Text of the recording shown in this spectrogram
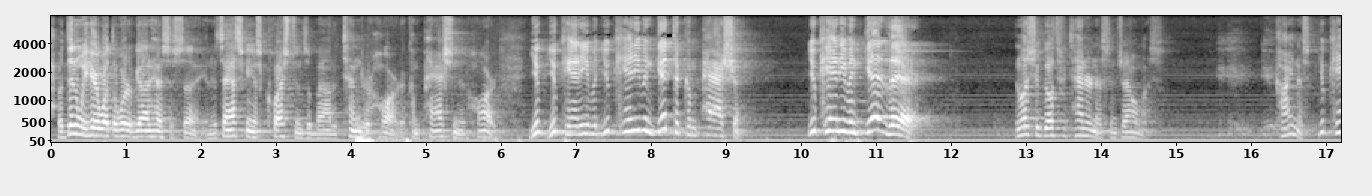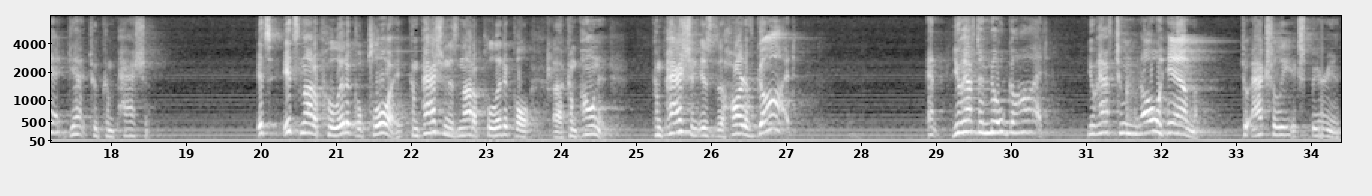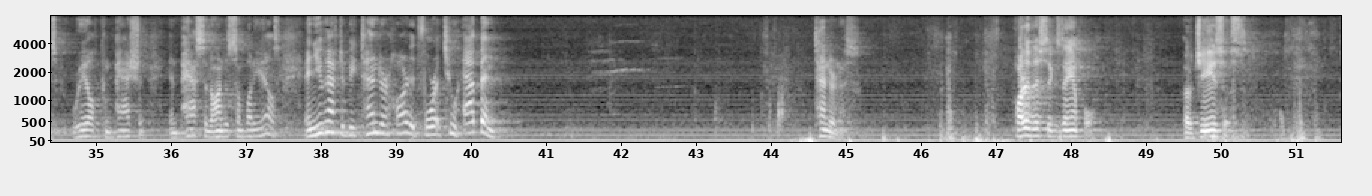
But then we hear what the Word of God has to say, and it's asking us questions about a tender heart, a compassionate heart. You, you, can't even, you can't even get to compassion. You can't even get there unless you go through tenderness and gentleness, kindness. You can't get to compassion. It's, it's not a political ploy. Compassion is not a political uh, component. Compassion is the heart of God. And you have to know God. You have to know Him to actually experience real compassion and pass it on to somebody else. And you have to be tender hearted for it to happen. Tenderness. Part of this example of Jesus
